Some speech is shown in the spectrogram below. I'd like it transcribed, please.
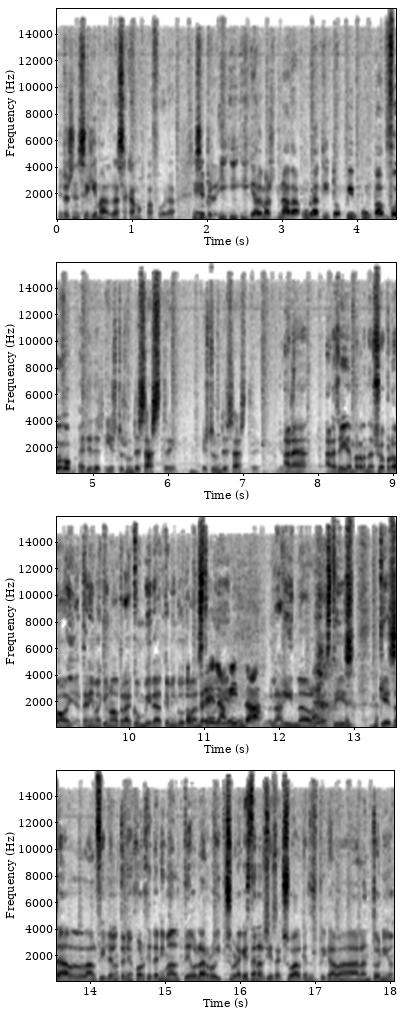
Entonces enseguida la sacamos para afuera, Sí. siempre y, y- y además nada, un ratito, pim pum pam fuego, ¿entiendes? Y esto es un desastre, esto es un desastre. Yo no Ara, ara seguirem parlant d'això, però tenim aquí un altre convidat que ha vingut a l'estudi. Hombre, la guinda. La guinda del pastís, que és el, el fill de l'Antonio Jorge. Tenim el Teo Larroy. Sobre aquesta energia sexual que ens explicava l'Antonio,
